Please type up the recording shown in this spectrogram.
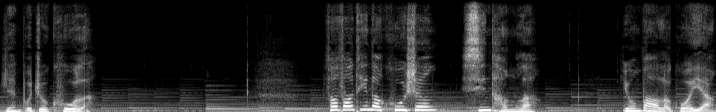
忍不住哭了。芳芳听到哭声，心疼了，拥抱了郭阳，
